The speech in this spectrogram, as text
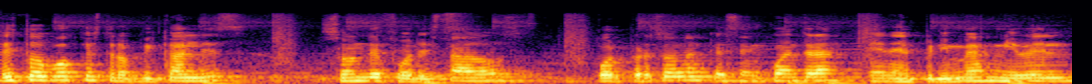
Estos bosques tropicales son deforestados por personas que se encuentran en el primer nivel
